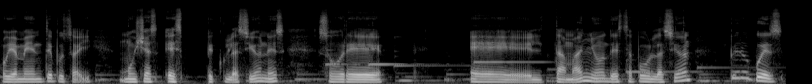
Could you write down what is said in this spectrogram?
Obviamente, pues hay muchas especulaciones sobre eh, el tamaño de esta población, pero pues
